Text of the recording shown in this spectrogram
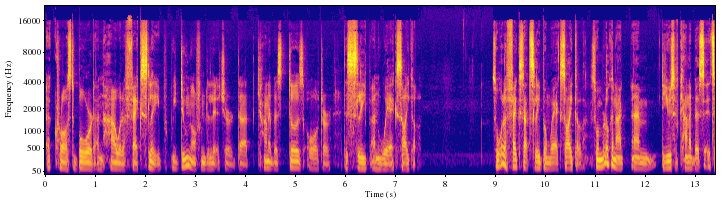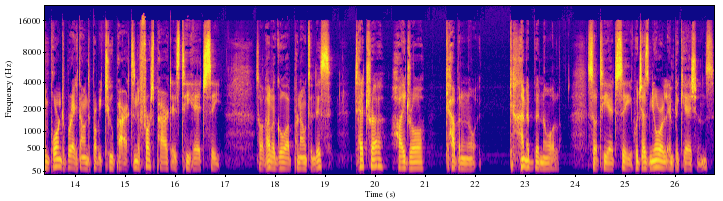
across the board and how it affects sleep, we do know from the literature that cannabis does alter the sleep and wake cycle. So, what affects that sleep and wake cycle? So, when we're looking at um, the use of cannabis, it's important to break it down to probably two parts. And the first part is THC. So, I'll have a go at pronouncing this tetrahydrocannabinol so THC, which has neural implications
